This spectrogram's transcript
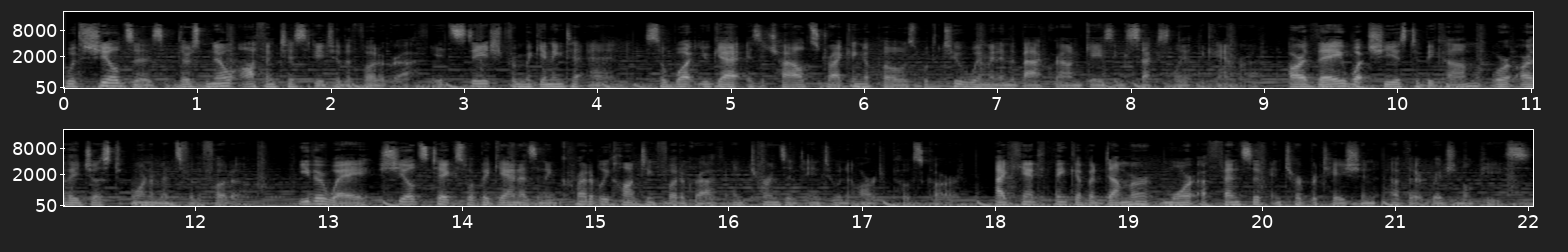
With Shields's, there's no authenticity to the photograph. It's staged from beginning to end, so what you get is a child striking a pose with two women in the background gazing sexily at the camera. Are they what she is to become, or are they just ornaments for the photo? Either way, Shields takes what began as an incredibly haunting photograph and turns it into an art postcard. I can't think of a dumber, more offensive interpretation of the original piece.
